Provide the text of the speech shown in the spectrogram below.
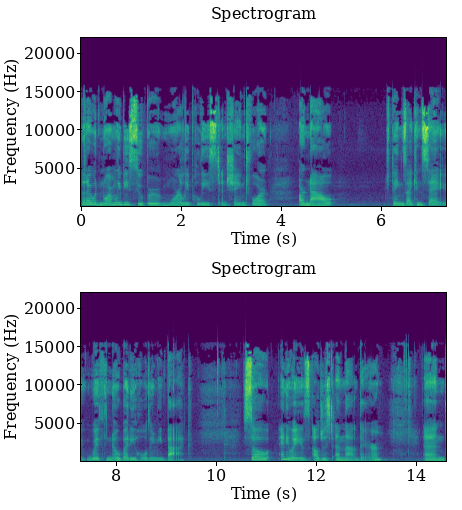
that I would normally be super morally policed and shamed for are now things I can say with nobody holding me back. So, anyways, I'll just end that there. And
